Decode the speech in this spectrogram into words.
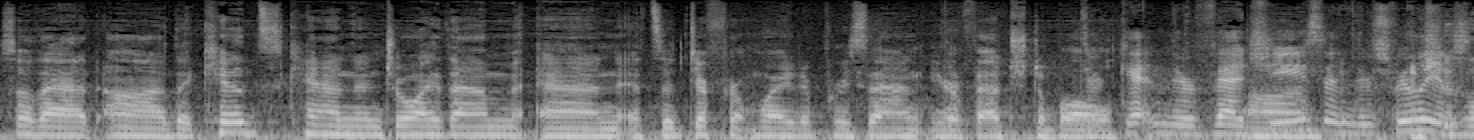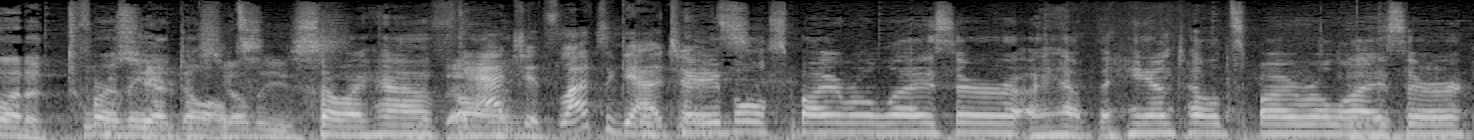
so that uh, the kids can enjoy them and it's a different way to present your vegetable They're getting their veggies, and there's really and she has a lot of tools for the here. Do you see all adults. these- So I have Yeah, um, gadgets, lots of gadgets. the table spiralizer, I have the handheld spiralizer,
